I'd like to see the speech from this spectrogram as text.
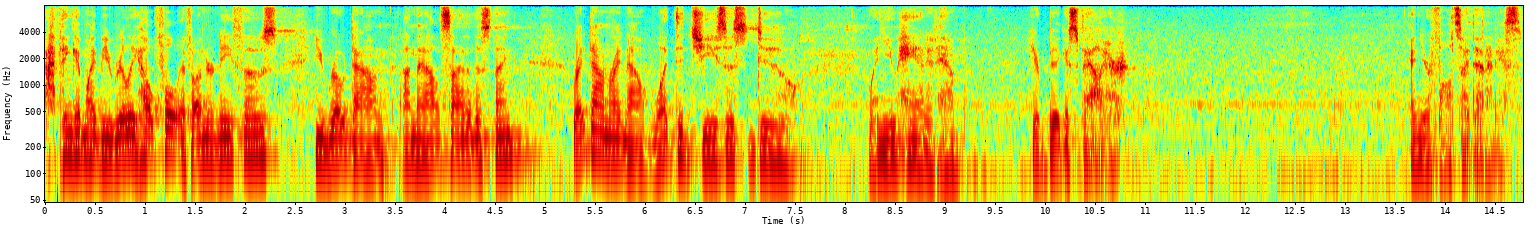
I think it might be really helpful if underneath those you wrote down on the outside of this thing. Write down right now what did Jesus do when you handed him your biggest failure and your false identities?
